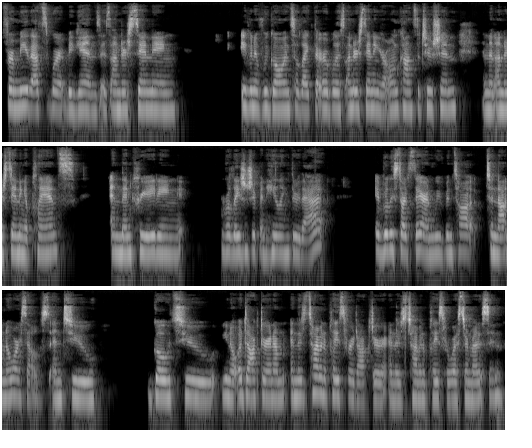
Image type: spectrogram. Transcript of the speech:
for me that's where it begins is understanding even if we go into like the herbalist, understanding your own constitution and then understanding a plants and then creating relationship and healing through that, it really starts there. And we've been taught to not know ourselves and to go to, you know, a doctor and I'm, and there's a time and a place for a doctor and there's a time and a place for Western medicine,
